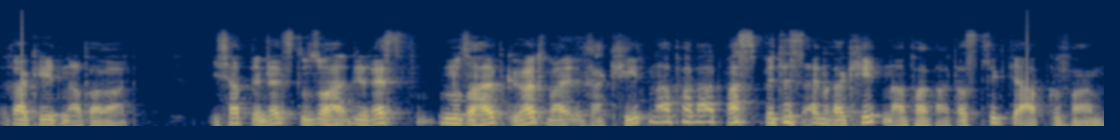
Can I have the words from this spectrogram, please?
Raketenapparat. Ich habe den letzten so, den Rest nur so halb gehört, weil Raketenapparat? Was bitte ist ein Raketenapparat? Das klingt ja abgefahren.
